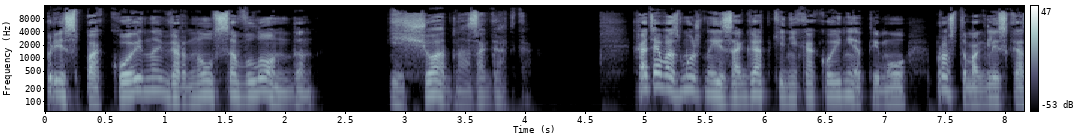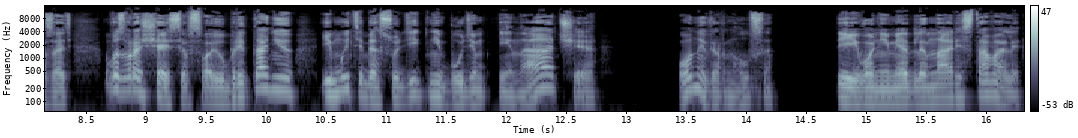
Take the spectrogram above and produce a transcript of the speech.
преспокойно вернулся в Лондон. Еще одна загадка. Хотя, возможно, и загадки никакой нет, ему просто могли сказать «возвращайся в свою Британию, и мы тебя судить не будем, иначе...» Он и вернулся. И его немедленно арестовали,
